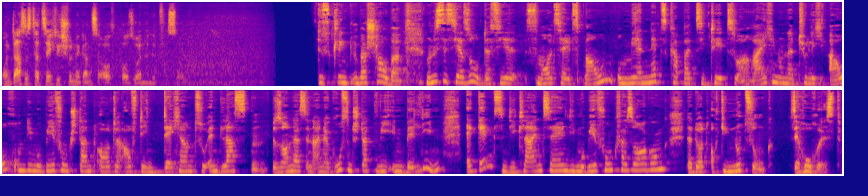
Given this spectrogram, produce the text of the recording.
Und das ist tatsächlich schon der ganze Aufbau so einer Litfaßsäule. Das klingt überschaubar. Nun ist es ja so, dass wir Small Cells bauen, um mehr Netzkapazität zu erreichen und natürlich auch, um die Mobilfunkstandorte auf den Dächern zu entlasten. Besonders in einer großen Stadt wie in Berlin ergänzen die kleinen Zellen die Mobilfunkversorgung, da dort auch die Nutzung sehr hoch ist.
